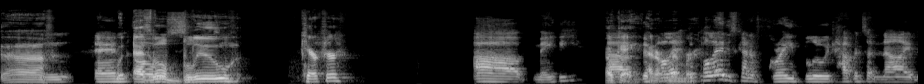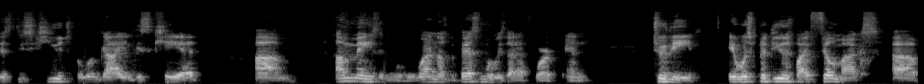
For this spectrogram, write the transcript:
uh, and as a little blue character. Uh, maybe. Okay, Uh, the I don't palette, remember. The palette is kind of gray blue. It happens at night. There's this huge balloon guy and this kid. Um, amazing movie. One of the best movies that I've worked in. 2D. It was produced by Filmax, uh,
